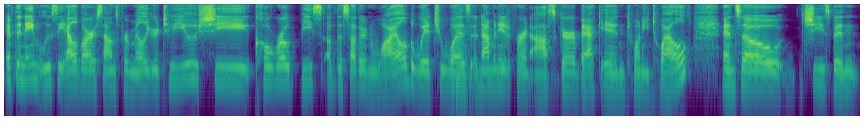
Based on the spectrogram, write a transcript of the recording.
If the name Lucy Alibar sounds familiar to you, she co wrote Beasts of the Southern Wild, which was mm. nominated for an Oscar back in 2012. And so she's been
